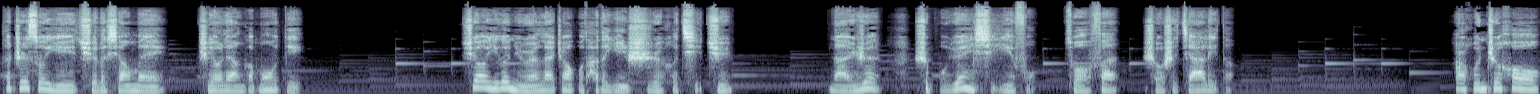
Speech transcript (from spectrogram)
他之所以娶了香梅，只有两个目的：需要一个女人来照顾他的饮食和起居。男人是不愿意洗衣服、做饭、收拾家里的。二婚之后，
